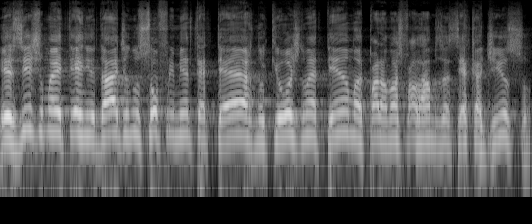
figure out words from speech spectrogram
Existe uma eternidade no sofrimento eterno, que hoje não é tema para nós falarmos acerca disso.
